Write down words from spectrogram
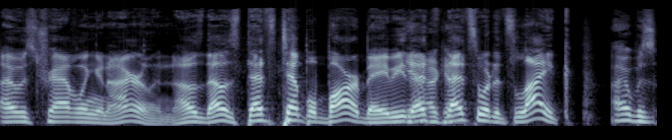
I was traveling in Ireland. I was that was that's Temple Bar, baby. Yeah, That, okay. That's what it's like. I was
